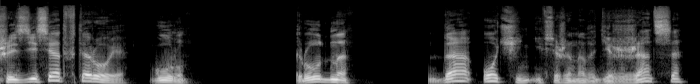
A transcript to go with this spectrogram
62. Гуру. Трудно. Да, очень, и все же надо держаться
